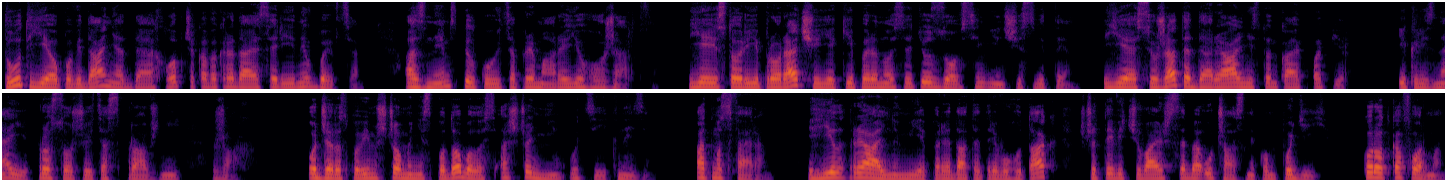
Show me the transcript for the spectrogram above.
Тут є оповідання, де хлопчика викрадає серійний вбивця, а з ним спілкуються примари його жертв. Є історії про речі, які переносять у зовсім інші світи. Є сюжети, де реальність тонка як папір, і крізь неї просочується справжній жах. Отже, розповім, що мені сподобалось, а що ні у цій книзі. Атмосфера. Гіл реально вміє передати тривогу так, що ти відчуваєш себе учасником подій. Коротка форма.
